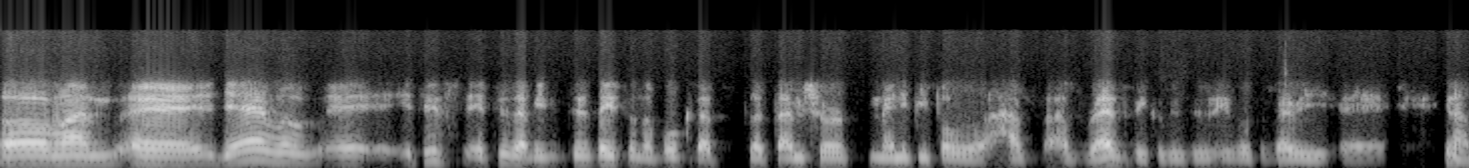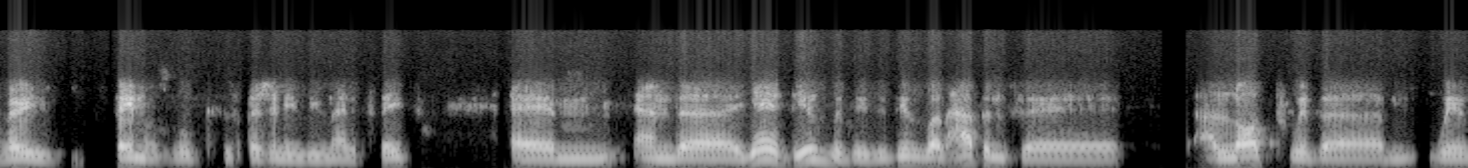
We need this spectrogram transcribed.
oh man, uh, yeah. Well, uh, it is. It is. I mean, it is based on a book that that I'm sure many people have have read because it, it was a very, uh, you know, very famous book, especially in the United States. Um, and uh, yeah, it deals with this. It deals with what happens uh, a lot with um, with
